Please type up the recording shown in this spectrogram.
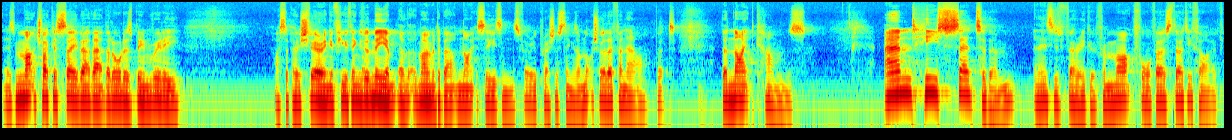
there's much I could say about that. The Lord has been really, I suppose, sharing a few things with me at the moment about night seasons, very precious things. I'm not sure they're for now, but the night comes. And he said to them, and this is very good, from Mark 4, verse 35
